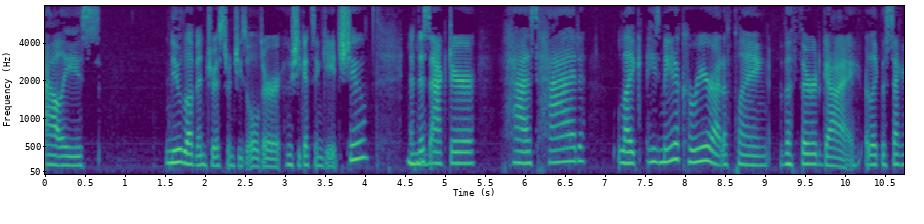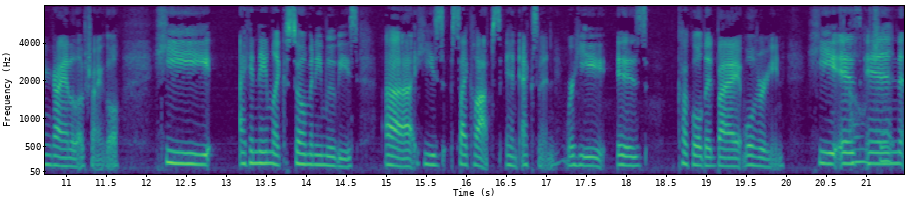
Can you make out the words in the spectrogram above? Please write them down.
Allie's new love interest when she's older, who she gets engaged to. And this actor has had, like, he's made a career out of playing the third guy or like the second guy in a love triangle. He, I can name like so many movies. Uh, he's Cyclops in X Men, where he is cuckolded by Wolverine. He is Oh, in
